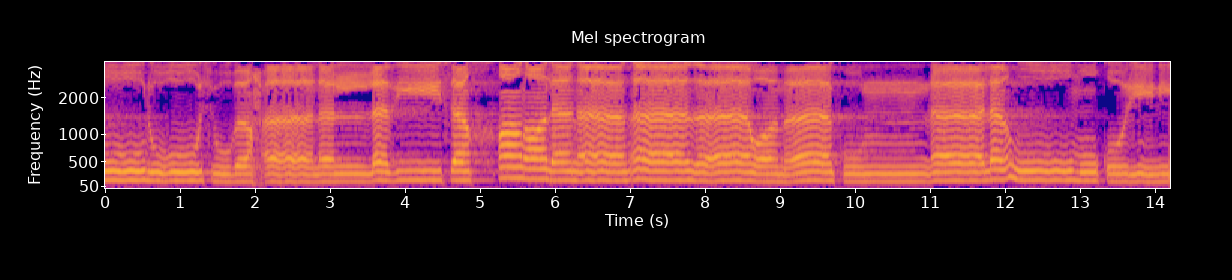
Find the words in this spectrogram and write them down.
وتقولوا سبحان الذي سخر لنا هذا وما كنا له مقرنين.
